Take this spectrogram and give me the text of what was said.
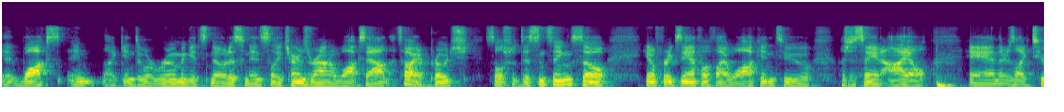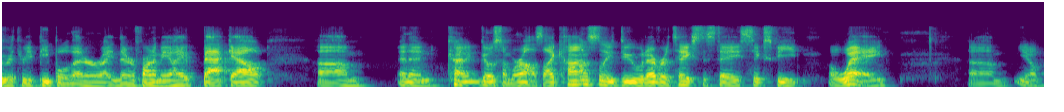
walks in like into a room and gets noticed and instantly turns around and walks out. That's how I approach social distancing. So, you know, for example, if I walk into let's just say an aisle and there's like two or three people that are right there in front of me, I back out um, and then kind of go somewhere else. I constantly do whatever it takes to stay six feet away. Um, you know,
